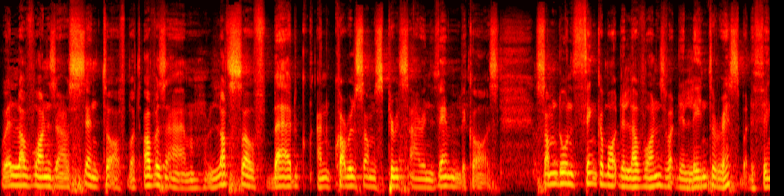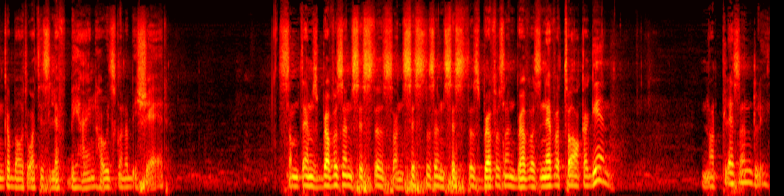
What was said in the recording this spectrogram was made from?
where loved ones are sent off, but others are um, lots of bad and quarrelsome spirits are in them because some don't think about the loved ones, what they lay to rest, but they think about what is left behind, how it's going to be shared. Sometimes brothers and sisters, and sisters and sisters, brothers and brothers never talk again. Not pleasantly.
